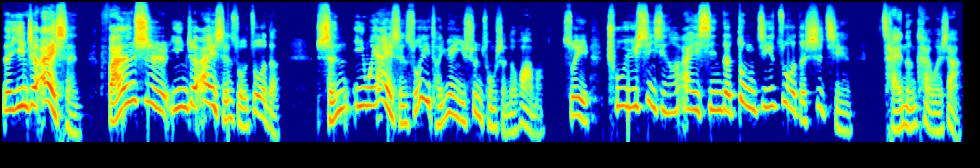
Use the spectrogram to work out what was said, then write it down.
那因着爱神，凡是因着爱神所做的，神因为爱神，所以他愿意顺从神的话嘛。所以出于信心和爱心的动机做的事情才能看为善。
